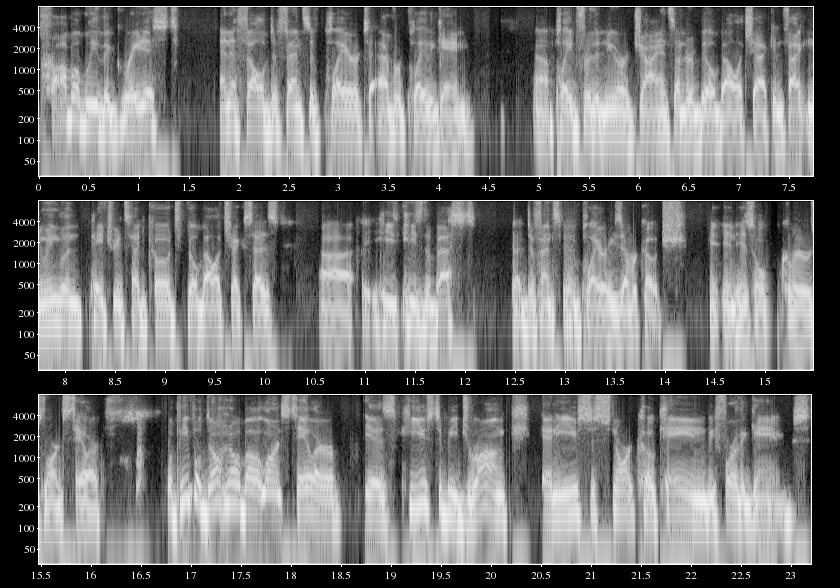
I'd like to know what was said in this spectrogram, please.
probably the greatest NFL defensive player to ever play the game. Uh, played for the New York Giants under Bill Belichick. In fact, New England Patriots head coach Bill Belichick says uh, he, he's the best uh, defensive player he's ever coached in, in his whole career is Lawrence Taylor. What people don't know about Lawrence Taylor is he used to be drunk and he used to snort cocaine before the games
